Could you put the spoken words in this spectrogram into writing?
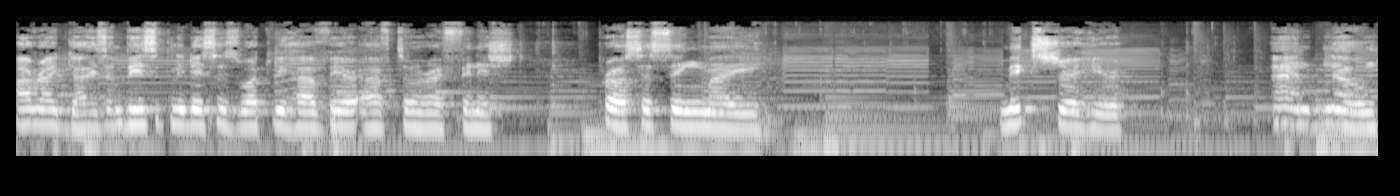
Alright guys, and basically this is what we have here after I finished processing my mixture here. And now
